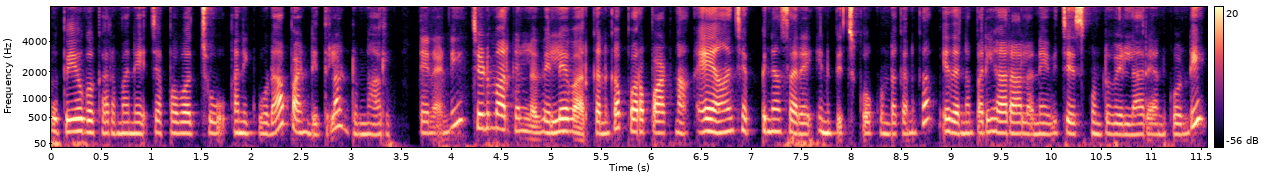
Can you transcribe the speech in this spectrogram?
ఉపయోగకరమనే చెప్పవచ్చు అని కూడా పండితులు అంటున్నారు. అంటేనండి చెడు మార్గంలో వెళ్ళేవారు కనుక పొరపాటున ఏ చెప్పినా సరే వినిపించుకోకుండా కనుక ఏదైనా పరిహారాలు అనేవి చేసుకుంటూ వెళ్ళారే అనుకోండి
